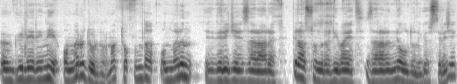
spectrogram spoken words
övgülerini, onları durdurmak, toplumda onların e, vereceği zararı, biraz sonra rivayet zararın ne olduğunu gösterecek.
